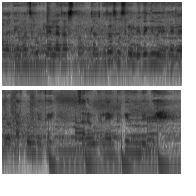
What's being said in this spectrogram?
आता देवा झोपलेलाच असतो. तर तसंच उचलून येते घेऊन येते त्याच्यावर टाकून देते. चला त्याला एकदा घेऊन येते.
